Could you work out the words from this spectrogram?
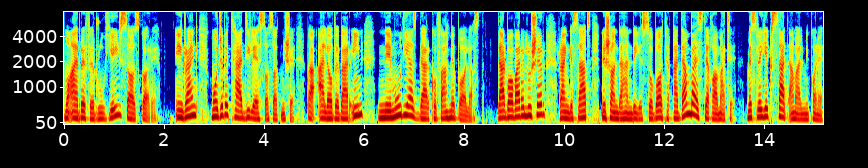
معرف روحیه‌ای سازگاره. این رنگ موجب تعدیل احساسات میشه و علاوه بر این نمودی از درک و فهم بالاست. در باور لوشر رنگ سبز نشان دهنده ثبات قدم و استقامته مثل یک صد عمل می‌کنه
